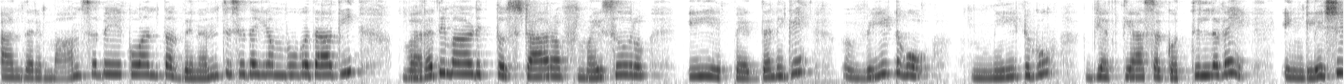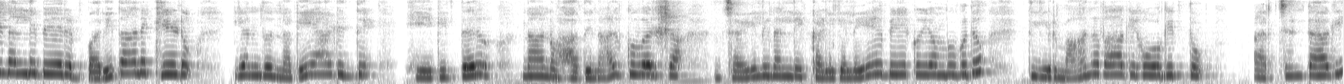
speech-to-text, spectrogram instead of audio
ಅಂದರೆ ಮಾಂಸ ಬೇಕು ಅಂತ ವಿನಂತಿಸಿದ ಎಂಬುವುದಾಗಿ ವರದಿ ಮಾಡಿತ್ತು ಸ್ಟಾರ್ ಆಫ್ ಮೈಸೂರು. ಈ ಪೆದ್ದನಿಗೆ ವೀಟ್ಗೂ ಮೀಟ್ಗೂ ವ್ಯತ್ಯಾಸ ಗೊತ್ತಿಲ್ಲವೇ? ಇಂಗ್ಲಿಷಿನಲ್ಲಿ ಬೇರೆ ಬರಿತಾನೆ ಕೇಡು ಎಂದು ನಗೆಯಾಡಿದ್ದೆ. ಹೇಗಿದ್ದರೂ ನಾನು ಹದಿನಾಲ್ಕು ವರ್ಷ ಜೈಲಿನಲ್ಲಿ ಕಳೆಯಲೇಬೇಕು ಎಂಬುವುದು ತೀರ್ಮಾನವಾಗಿ ಹೋಗಿತ್ತು. ಅರ್ಜೆಂಟಾಗಿ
